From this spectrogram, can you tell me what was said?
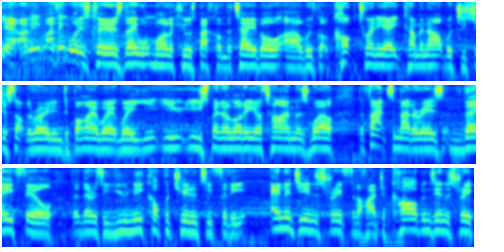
Yeah, I mean, I think what is clear is they want molecules back on the table. Uh, we've got COP28 coming up, which is just up the road in Dubai, where, where you, you, you spend a lot of your time as well. The fact of the matter is, they feel that there is a unique opportunity for the energy industry, for the hydrocarbons industry,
